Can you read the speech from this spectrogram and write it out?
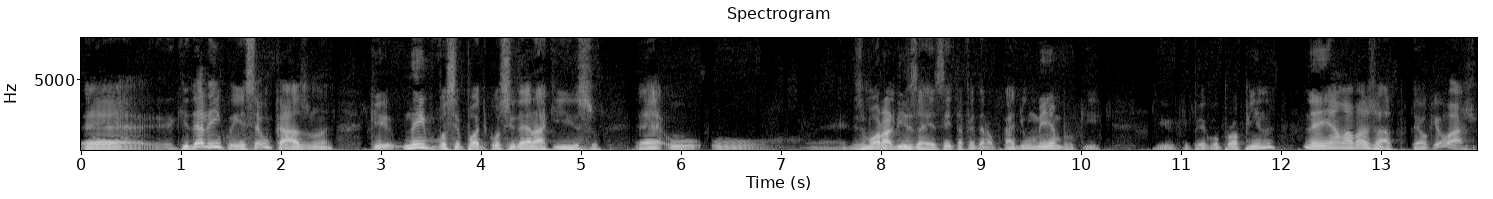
é, que delinquem. Esse é um caso né, que nem você pode considerar que isso é o, o desmoraliza a Receita Federal por causa de um membro que, que, que, pegou propina, nem a Lava Jato. É o que eu acho.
